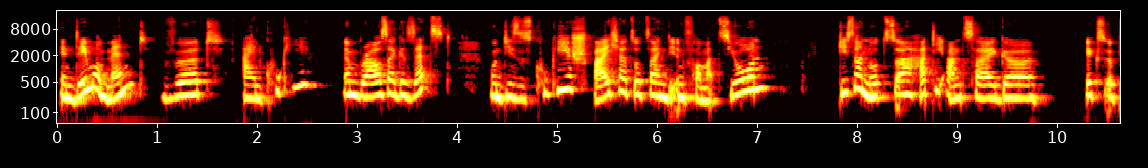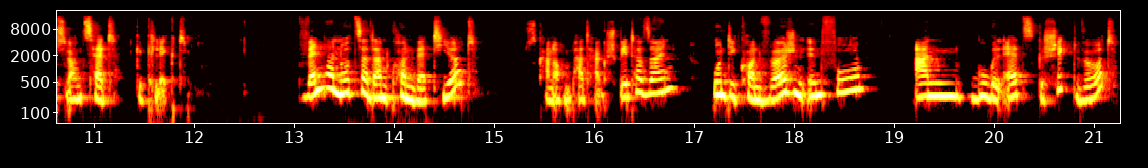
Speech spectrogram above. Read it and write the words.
In dem Moment wird ein Cookie im Browser gesetzt und dieses Cookie speichert sozusagen die Information, dieser Nutzer hat die Anzeige XYZ geklickt. Wenn der Nutzer dann konvertiert, das kann auch ein paar Tage später sein, und die Conversion Info an Google Ads geschickt wird.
